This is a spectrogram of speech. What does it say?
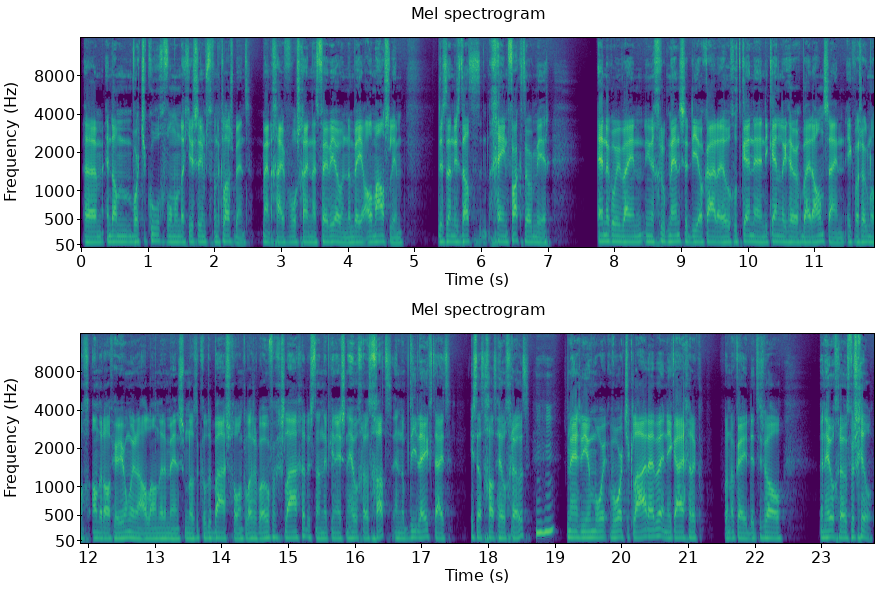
Ehm, en dan word je cool gevonden omdat je de slimste van de klas bent. Maar dan ga je vervolgens naar het VWO en dan ben je allemaal slim. Dus dan is dat geen factor meer. En dan kom je bij een, in een groep mensen die elkaar heel goed kennen en die kennelijk heel erg bij de hand zijn. Ik was ook nog anderhalf jaar jonger dan alle andere mensen, omdat ik op de basisschool een klas heb overgeslagen. Dus dan heb je ineens een heel groot gat. En op die leeftijd is dat gat heel groot. Mhm. Mensen die een mooi woordje klaar hebben. En ik eigenlijk van oké, dit is wel een heel groot verschil.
